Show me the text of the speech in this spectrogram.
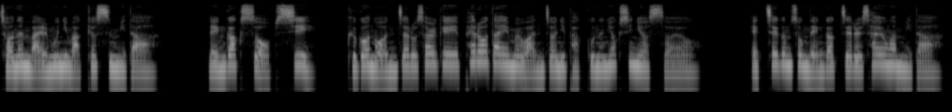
저는 말문이 막혔습니다. 냉각수 없이 그건 원자로 설계의 패러다임을 완전히 바꾸는 혁신이었어요. 액체 금속 냉각제를 사용합니다.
